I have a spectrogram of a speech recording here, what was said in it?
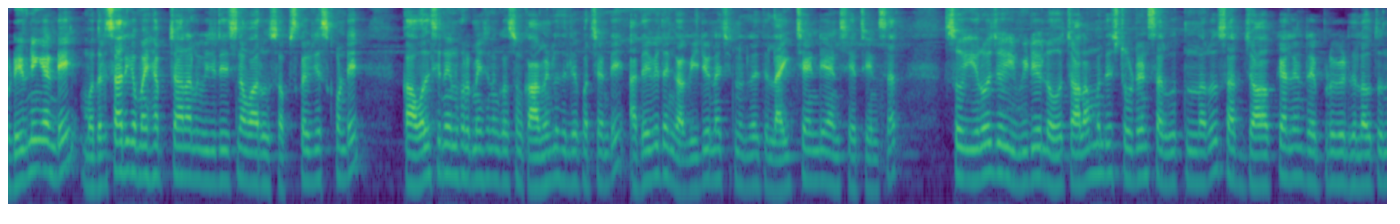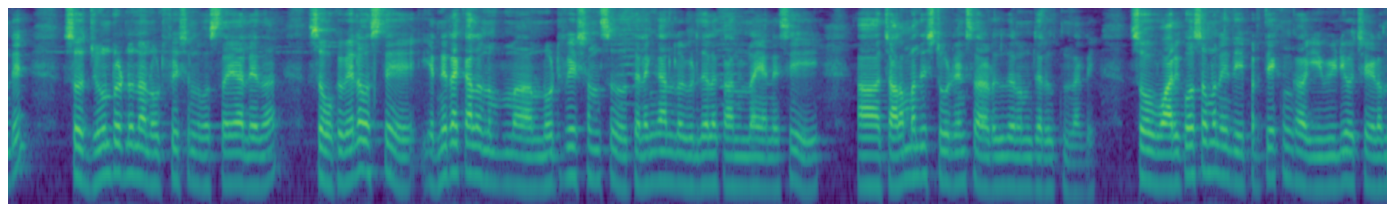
గుడ్ ఈవినింగ్ అండి. మొదటిసారిగా మై హెప్ ఛానల్ విజిట్ చేసిన వారు సబ్స్క్రైబ్ చేసుకోండి. కావాల్సిన ఇన్ఫర్మేషన్ కోసం కామెంట్లు తెలియపరచండి. అదేవిధంగా వీడియో నచ్చినట్లయితే లైక్ చేయండి అండ్ షేర్ చేయండి సార్. సో ఈరోజు ఈ వీడియోలో చాలామంది స్టూడెంట్స్ అడుగుతున్నారు సార్ జాబ్ క్యాలెండర్ ఎప్పుడు విడుదలవుతుంది? సో జూన్ రెండున నోటిఫికేషన్లు వస్తాయా లేదా? సో ఒకవేళ వస్తే ఎన్ని రకాల నోటిఫికేషన్స్ తెలంగాణలో విడుదల కానున్నాయి? అనేసి చాలామంది స్టూడెంట్స్ అడుగుదడం జరుగుతుందండి. సో వారి కోసం అనేది ప్రత్యేకంగా ఈ వీడియో చేయడం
